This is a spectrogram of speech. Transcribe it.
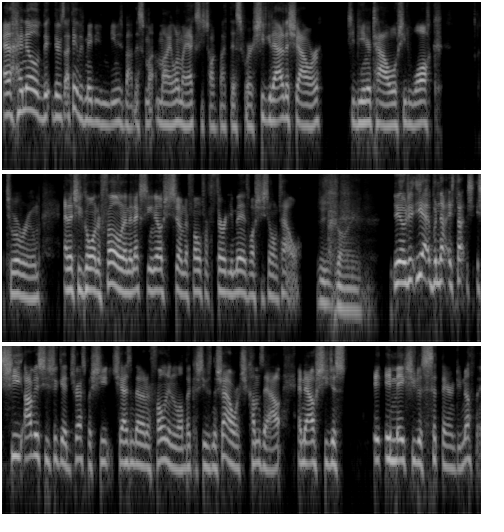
And I know there's, I think there's maybe even memes about this. My, my one of my exes talked about this, where she'd get out of the shower, she'd be in her towel, she'd walk to her room, and then she'd go on her phone, and the next thing you know, she's sitting on her phone for 30 minutes while she's still in towel. She's drawing. You know, yeah, but not. It's not. She obviously should get dressed, but she she hasn't been on her phone in a little bit because she was in the shower. She comes out, and now she just it, it makes you just sit there and do nothing.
